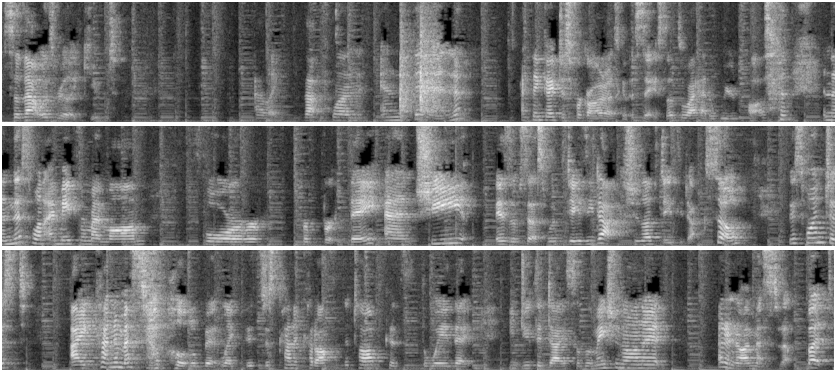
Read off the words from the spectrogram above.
So that was really cute. I like that one. And then, I think I just forgot what I was gonna say, so that's why I had a weird pause. and then this one I made for my mom for her birthday, and she is obsessed with Daisy Duck. She loves Daisy Duck. So this one just, I kind of messed up a little bit. Like it's just kind of cut off at the top because the way that you do the dye sublimation on it, I don't know, I messed it up, but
